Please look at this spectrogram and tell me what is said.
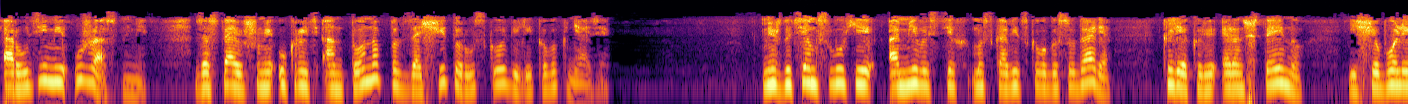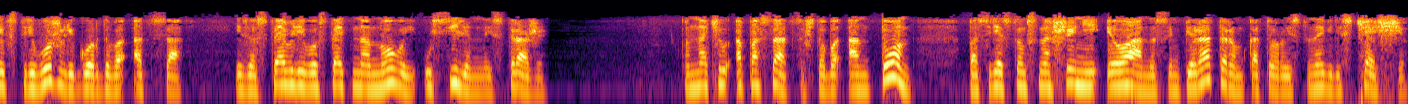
орудиями ужасными, заставившими укрыть Антона под защиту русского великого князя. Между тем слухи о милостях московицкого государя к лекарю Эренштейну еще более встревожили гордого отца и заставили его стать на новой, усиленной страже. Он начал опасаться, чтобы Антон, посредством сношений Иоанна с императором, которые становились чаще,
